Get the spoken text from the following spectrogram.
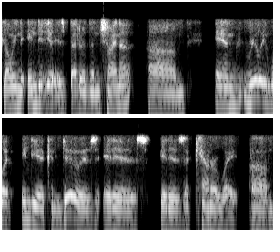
going to India is better than China. Um, and really, what India can do is it is it is a counterweight. Um,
